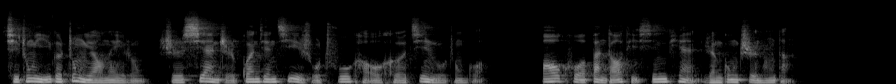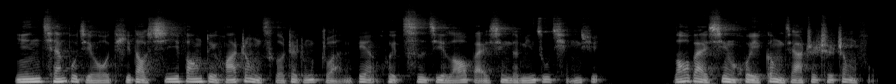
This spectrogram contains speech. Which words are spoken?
其中一个重要内容是限制关键技术出口和进入中国，包括半导体芯片、人工智能等。您前不久提到西方对华政策这种转变会刺激老百姓的民族情绪，老百姓会更加支持政府，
